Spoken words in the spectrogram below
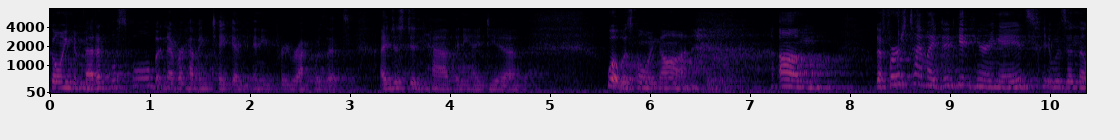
going to medical school but never having taken any prerequisites. I just didn't have any idea what was going on. Um, the first time I did get hearing aids, it was in the,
